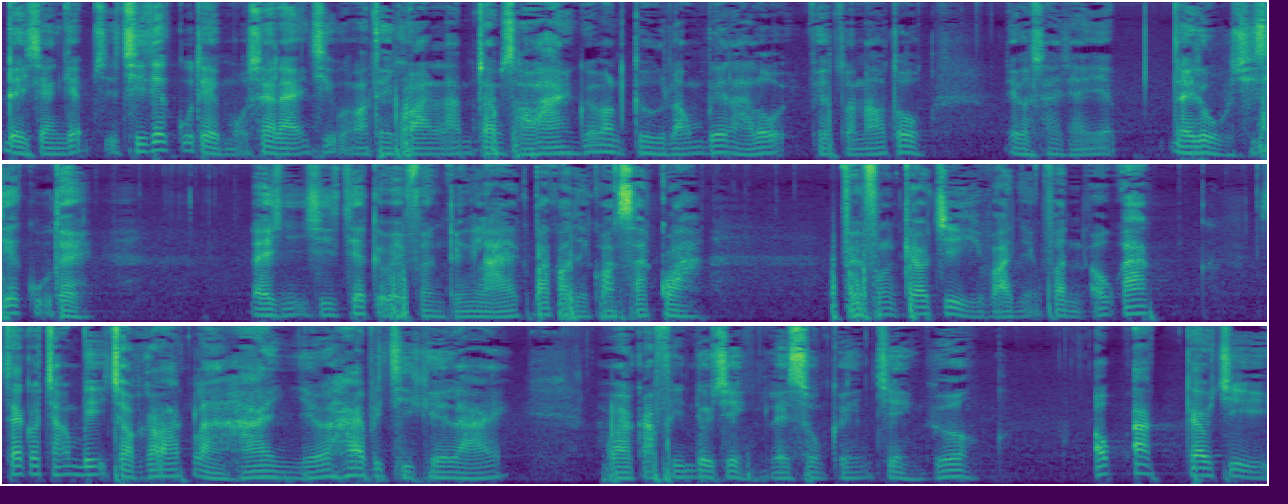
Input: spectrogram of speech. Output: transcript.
Để trải nghiệm, chi tiết cụ thể mẫu xe này anh chị bạn có thể qua 562 Nguyễn Văn Cừ Long Biên, Hà Nội, Việt Tuấn Auto để có thể trải nghiệm đầy đủ chi tiết cụ thể. Đây những chi tiết về phần kính lái, các bác có thể quan sát qua. Về phần keo chỉ và những phần ốc ác, sẽ có trang bị cho các bác là hai, nhớ hai vị trí ghế lái và các phím điều chỉnh lên xuống kính chỉnh gương ốc ác keo chỉ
